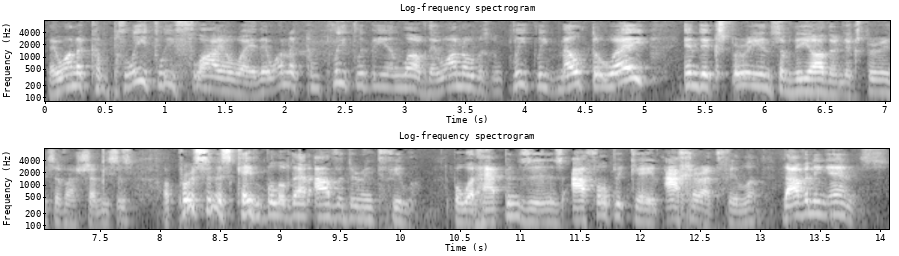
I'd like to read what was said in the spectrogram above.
They want to completely fly away. They want to completely be in love. They want to completely melt away in the experience of the other, in the experience of Hashem. He says a person is capable of that ava during tefillah. But what happens is afal pikein acherat tefillah, davening ends.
